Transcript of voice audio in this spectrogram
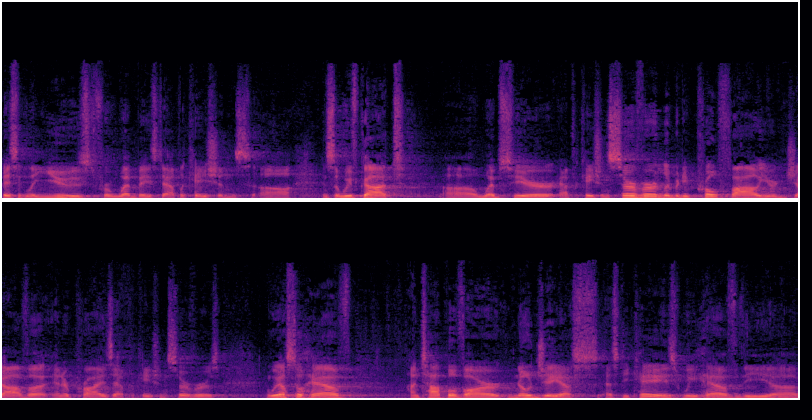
basically used for web-based applications. Uh, and so we've got uh, WebSphere application server, Liberty Profile, your Java enterprise application servers. And we also have, on top of our Node.js SDKs, we have the, uh,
